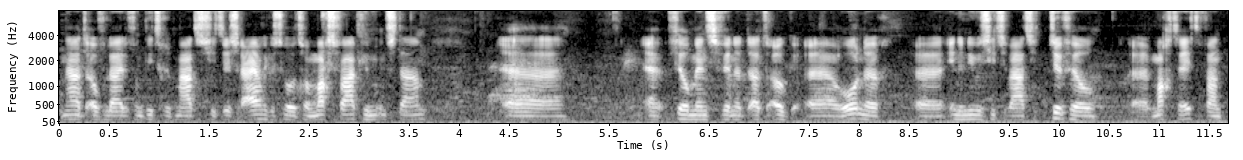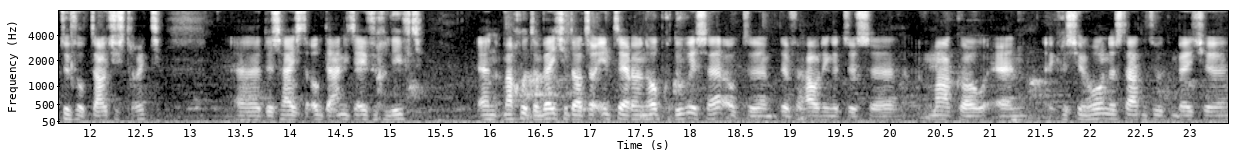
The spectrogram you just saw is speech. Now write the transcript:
Na het overlijden van Dietrich Mateschitz is er eigenlijk een soort van machtsvacuum ontstaan. Eh, eh, veel mensen vinden dat ook eh, Horner in de nieuwe situatie te veel macht heeft, of aan te veel touwtjes trekt. Dus hij is ook daar niet even geliefd. En, maar goed, dan weet je dat er intern een hoop gedoe is. Hè? Ook de, de verhoudingen tussen Marco en Christian Horner staat natuurlijk een beetje,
